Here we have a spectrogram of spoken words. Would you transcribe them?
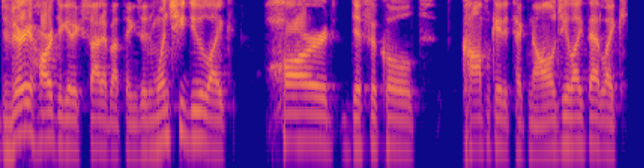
very hard to get excited about things. And once you do like hard, difficult, complicated technology like that, like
